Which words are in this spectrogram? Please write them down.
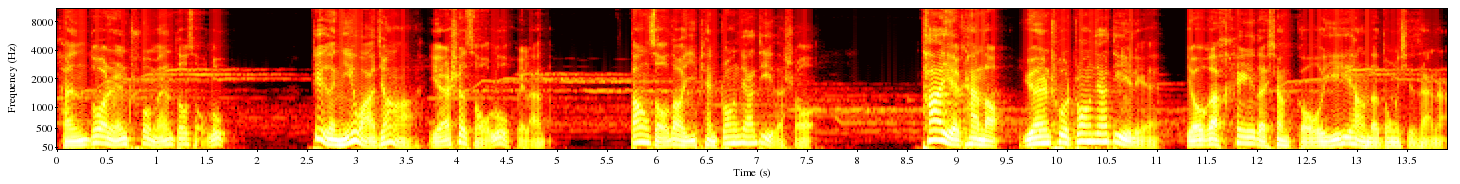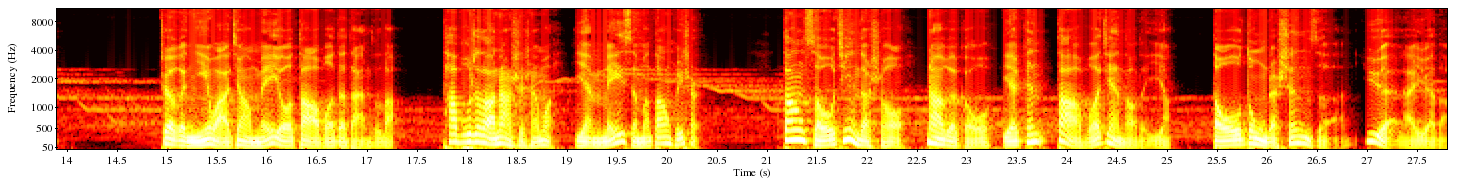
很多人出门都走路。这个泥瓦匠啊也是走路回来的。当走到一片庄稼地的时候，他也看到远处庄稼地里有个黑的像狗一样的东西在那儿。这个泥瓦匠没有大伯的胆子大。他不知道那是什么，也没怎么当回事当走近的时候，那个狗也跟大伯见到的一样，抖动着身子越来越大，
